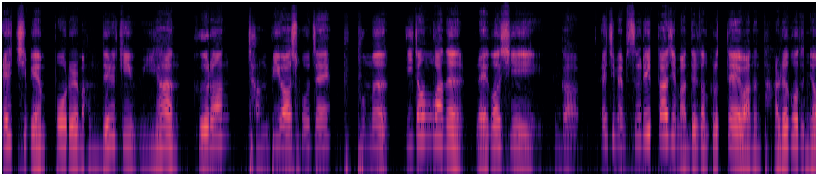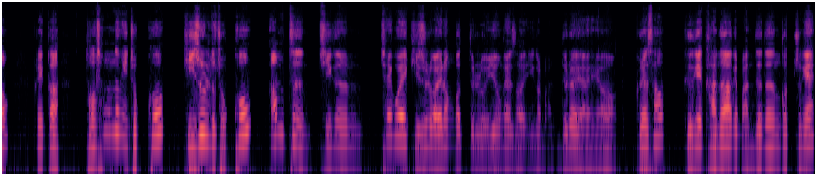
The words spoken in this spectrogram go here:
HBM4를 만들기 위한 그런 장비와 소재 부품은 이전과는 레거시 그러니까 HBM3까지 만들던 그때와는 다르거든요. 그러니까 더 성능이 좋고 기술도 좋고 아무튼 지금 최고의 기술과 이런 것들로 이용해서 이걸 만들어야 해요. 그래서 그게 가능하게 만드는 것 중에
